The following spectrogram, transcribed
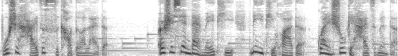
不是孩子思考得来的，而是现代媒体立体化的灌输给孩子们的。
